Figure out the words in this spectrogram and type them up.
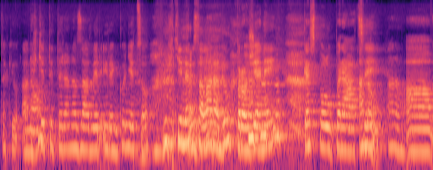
Tak jo, a No. no. ještě ty teda na závěr, Irenko, něco, abych ti nevzala radu. Pro ženy ke spolupráci. Ano, ano. A,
